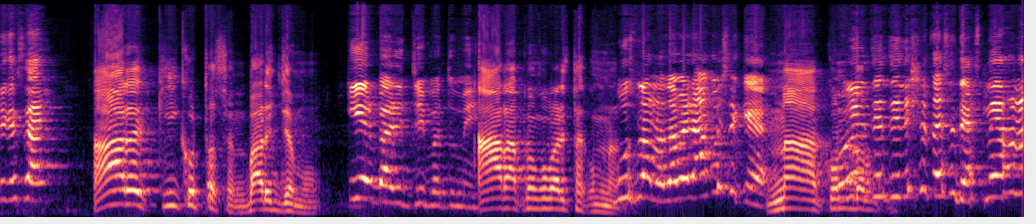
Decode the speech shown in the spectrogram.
ঠিক আছে আয়। আরে কি করতেছেন? বাড়ির যেমন কি এর বাড়ি যাইবা তুমি? আর আপনাকে বাড়ি থাকুন না। বুঝলাম না জামাই রাগ হইছে কে? না, কোন যে জিনিসটা তাইছে দেখ না এখন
